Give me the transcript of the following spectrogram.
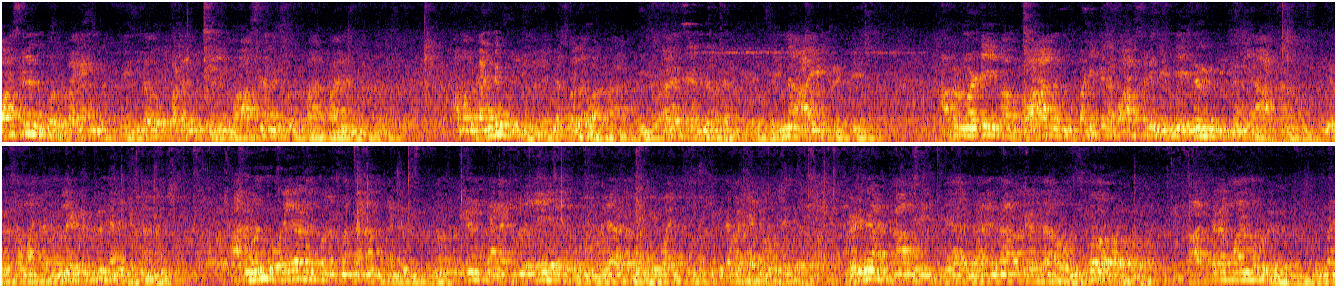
வாசகனுக்கு ஒரு பயணம் இருக்கு. எந்த ஒரு படைப்பு தெரியும் வாசகனுக்கு ஒரு ப- பயணம் இருக்கு. அவன் கண்டுபிடிக்கணும். சொல்ல வர்றான் இந்த உலகத்தில் என்ன இருக்கு என்ன ஆகிட்டு இருக்கு அப்புறமேட்டு இவன் பாகம் படிக்கிற வாசகம் என்ன எதிர்ப்பு ஆக்கணுங்கிற சமாச்சாரம்லாம் இருக்குன்னு நினைக்கிறாங்க அது வந்து உரையாடல் மூலமாக தான் நாம் கண்டுபிடிக்கணும் இன்னும் தனக்குள்ளேயே ஒரு உரையாடலை உருவாக்கணும் இந்த வகையில் வந்து வெளிநாட்டு காமெடி நாவல்கள்லாம் ரொம்ப ஆத்திரமான ஒரு உண்மை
